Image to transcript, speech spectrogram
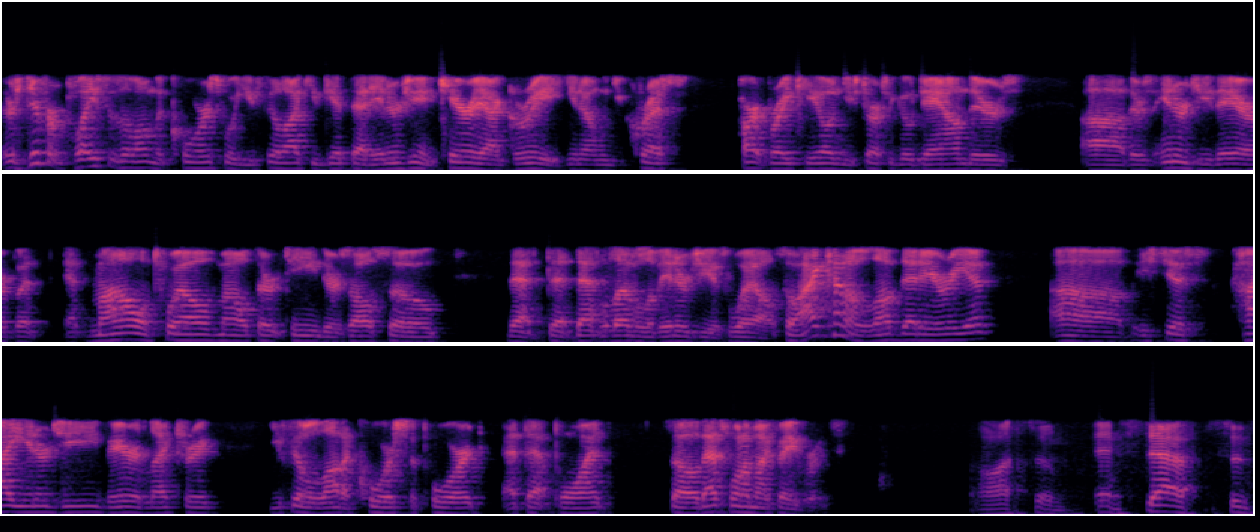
there's different places along the course where you feel like you get that energy. And Carrie, I agree. You know, when you crest Heartbreak Hill and you start to go down, there's uh, there's energy there. But at mile 12, mile 13, there's also that that, that level of energy as well. So I kind of love that area. Uh, it's just high energy, very electric. You feel a lot of core support at that point. So that's one of my favorites. Awesome. And Steph, since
